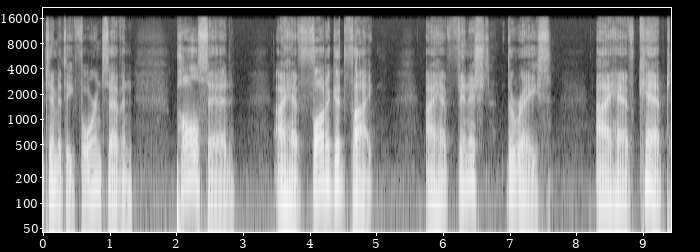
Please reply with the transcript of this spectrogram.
Timothy 4 and 7, Paul said, I have fought a good fight. I have finished the race. I have kept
